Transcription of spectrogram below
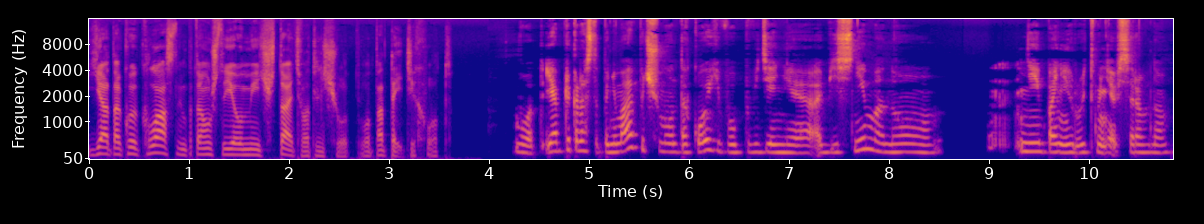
я такой классный, потому что я умею читать, в отличие вот, вот от этих вот. Вот, я прекрасно понимаю, почему он такой, его поведение объяснимо, но не импонирует мне все равно.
